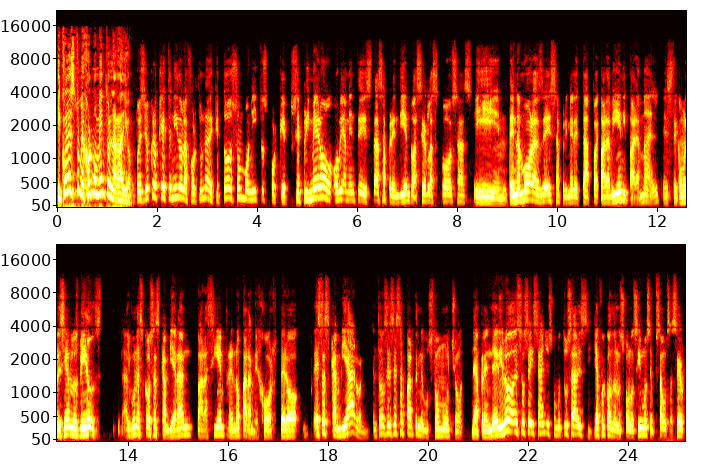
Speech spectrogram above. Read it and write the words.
¿Y cuál es tu mejor momento en la radio? Pues yo creo que he tenido la fortuna de que todos son bonitos porque pues, el primero, obviamente, estás aprendiendo a hacer las cosas y te enamoras de esa primera etapa para bien y para mal. Este, como decían los Beatles, algunas cosas cambiarán para siempre, no para mejor, pero esas cambiaron. Entonces esa parte me gustó mucho de aprender. Y luego esos seis años, como tú sabes, ya fue cuando nos conocimos, empezamos a hacer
